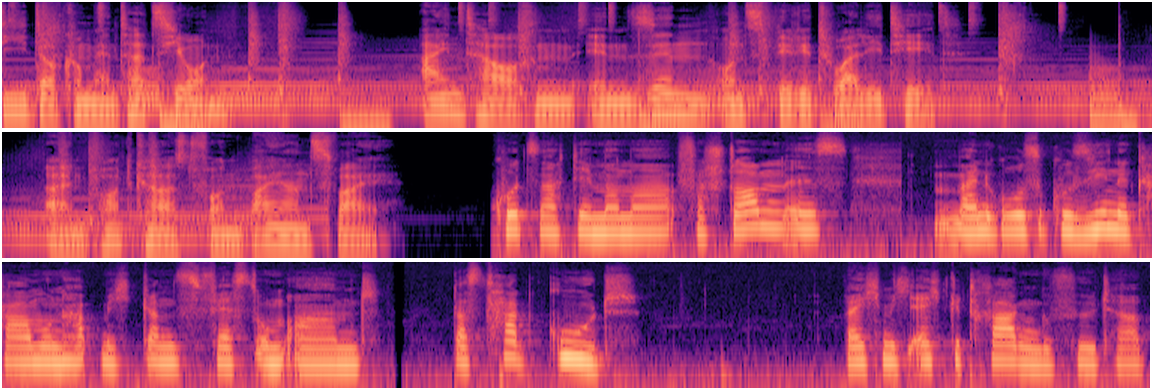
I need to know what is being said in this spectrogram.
die Dokumentation. Eintauchen in Sinn und Spiritualität. Ein Podcast von Bayern 2. Kurz nachdem Mama verstorben ist, meine große Cousine kam und hat mich ganz fest umarmt. Das tat gut, weil ich mich echt getragen gefühlt habe.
